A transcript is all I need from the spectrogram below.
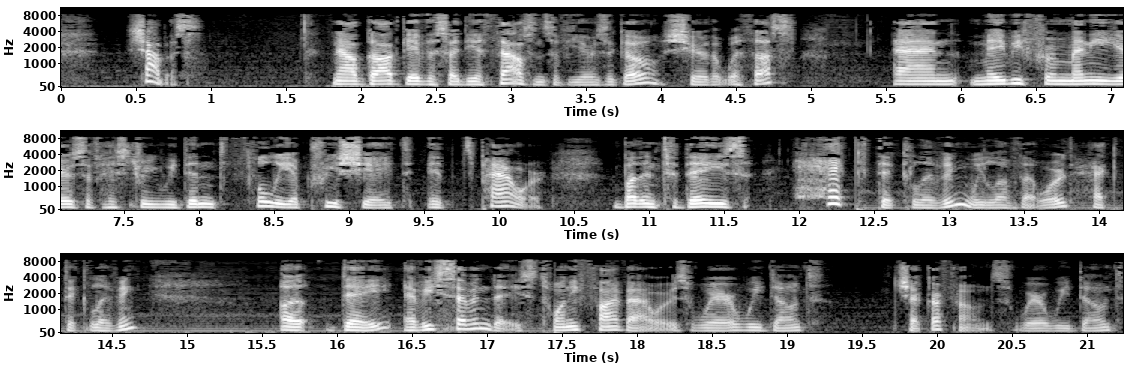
Shabbos. Now God gave this idea thousands of years ago, shared it with us, and maybe for many years of history we didn't fully appreciate its power. But in today's hectic living, we love that word, hectic living, a day, every seven days, 25 hours where we don't check our phones, where we don't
